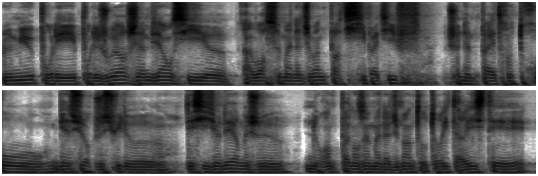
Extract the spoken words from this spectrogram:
le mieux pour les pour les joueurs. J'aime bien aussi euh, avoir ce management participatif. Je n'aime pas être trop. Bien sûr que je suis le décisionnaire, mais je ne rentre pas dans un management autoritariste et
